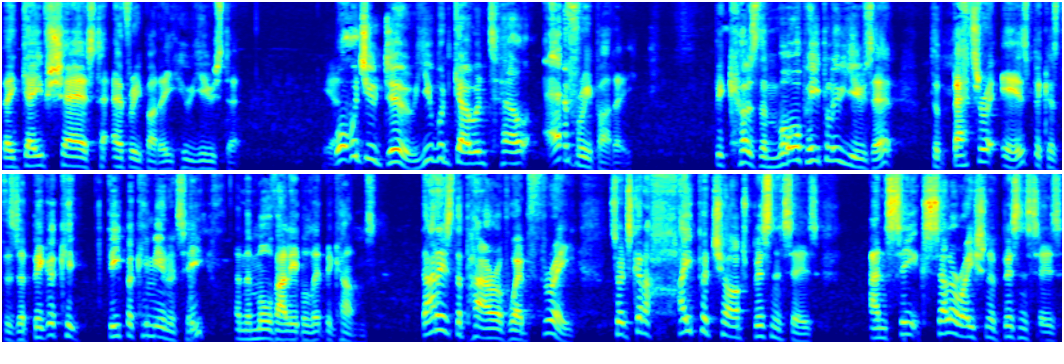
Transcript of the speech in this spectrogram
they gave shares to everybody who used it. Yes. What would you do? You would go and tell everybody because the more people who use it, the better it is because there's a bigger, deeper community and the more valuable it becomes. That is the power of Web3. So it's going to hypercharge businesses and see acceleration of businesses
